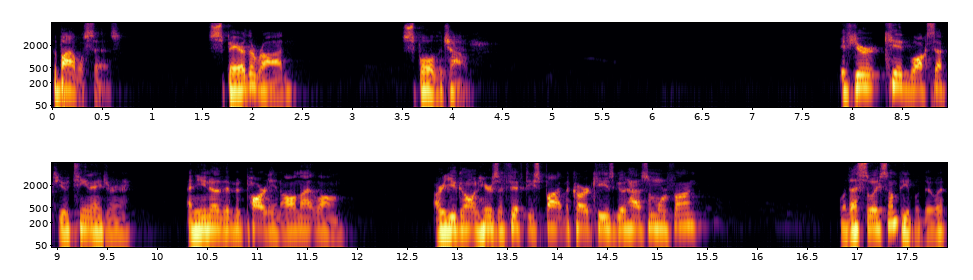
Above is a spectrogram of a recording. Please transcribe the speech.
the Bible says, spare the rod, spoil the child. If your kid walks up to you, a teenager, and you know they've been partying all night long, are you going, here's a 50 spot in the car keys, go have some more fun? Well, that's the way some people do it.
